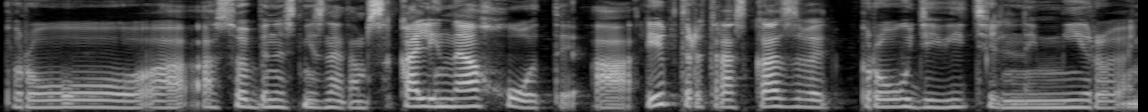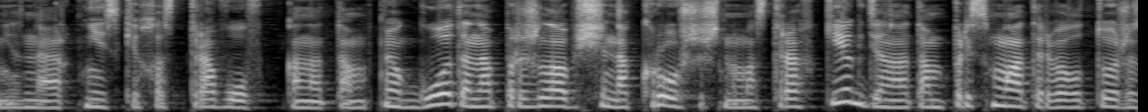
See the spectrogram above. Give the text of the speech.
про а, особенность, не знаю, там, соколиной охоты, а Липтрет рассказывает про удивительный мир, не знаю, Аркнейских островов, как она там год она прожила вообще на крошечном островке, где она там присматривала тоже,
